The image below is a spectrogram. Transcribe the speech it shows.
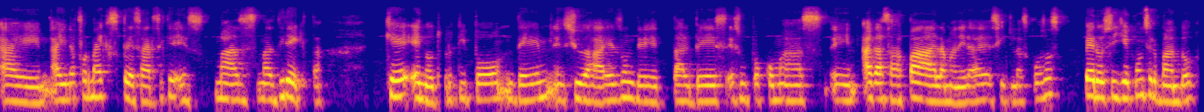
hay, hay una forma de expresarse que es más, más directa que en otro tipo de ciudades donde tal vez es un poco más eh, agazapada la manera de decir las cosas, pero sigue conservando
